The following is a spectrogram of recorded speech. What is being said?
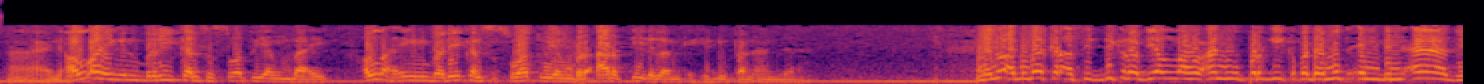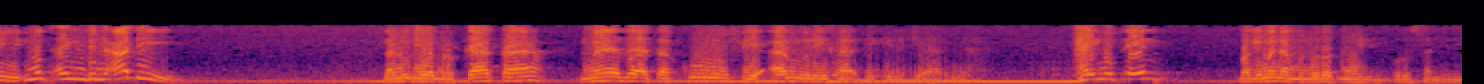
Nah, ini Allah ingin berikan sesuatu yang baik. Allah ingin berikan sesuatu yang berarti dalam kehidupan Anda. Lalu Abu Bakar As-Siddiq radhiyallahu anhu pergi kepada Mut'im bin Adi, Mut'im bin Adi. Lalu dia berkata, "Madza taqulu fi amri hadhihi al-jariyah?" Hai Mut'im, bagaimana menurutmu ini urusan ini?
